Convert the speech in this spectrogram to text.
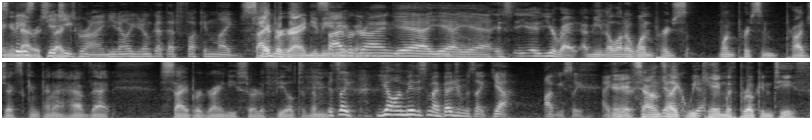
saying in that MySpace respect. digi grind. You know, you don't got that fucking like Cyber grind, you mean, Cyber even. grind, yeah, yeah, yeah. It's, you're right. I mean, a lot of one person one person projects can kind of have that cyber grindy sort of feel to them. It's like, yo, I made this in my bedroom. It's like, yeah, obviously, I and hear. it sounds Yeah, like we yeah. came with broken teeth.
